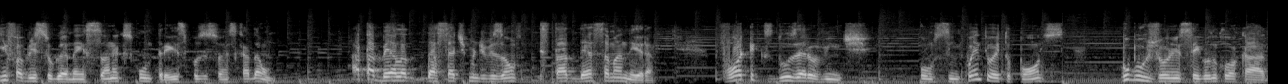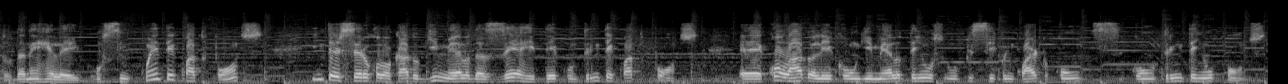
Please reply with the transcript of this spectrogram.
e Fabrício Ganda em Sonex com 3 posições cada um. A tabela da sétima divisão está dessa maneira: Vortex do 020 com 58 pontos, Bubu Júnior em segundo colocado da Nem Relay com 54 pontos, em terceiro colocado, Guimelo da ZRT com 34 pontos. É, colado ali com o Guimelo tem o, o Psico em quarto com, com 31 pontos.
